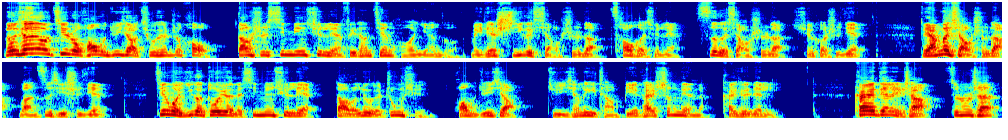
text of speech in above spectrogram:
冷香佑进入黄埔军校求学之后，当时新兵训练非常艰苦和严格，每天十一个小时的操课训练，四个小时的学课时间，两个小时的晚自习时间。经过一个多月的新兵训练，到了六月中旬，黄埔军校举行了一场别开生面的开学典礼。开学典礼上，孙中山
